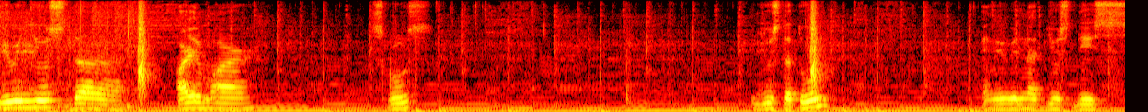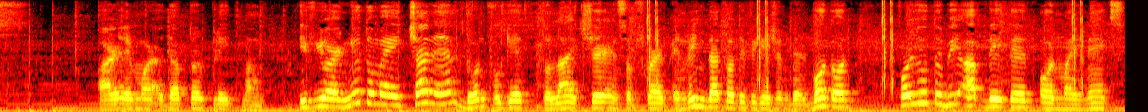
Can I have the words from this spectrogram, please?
We will use the RMR screws use the tool and we will not use this RMR adapter plate mount. If you are new to my channel, don't forget to like, share, and subscribe and ring that notification bell button for you to be updated on my next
